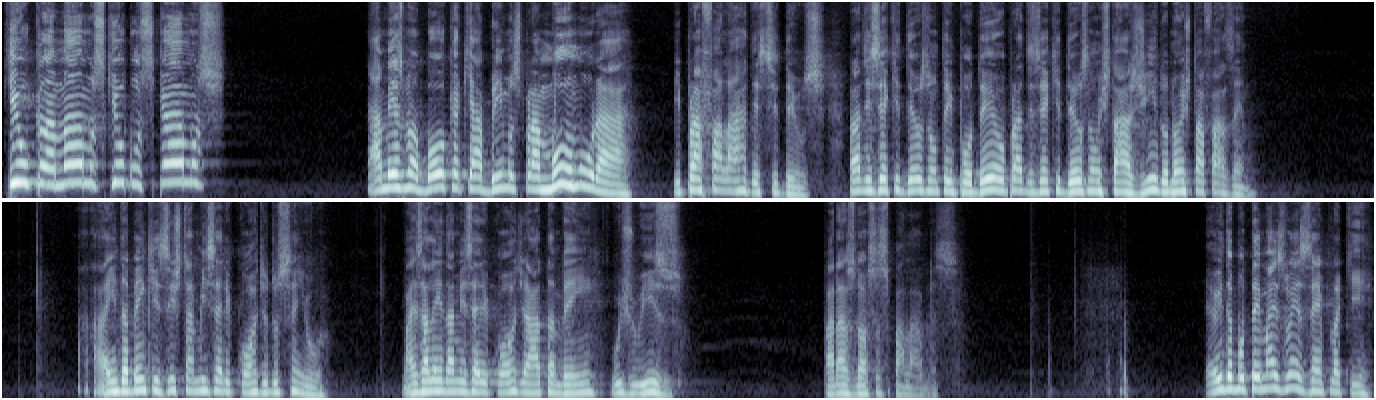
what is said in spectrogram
que o clamamos, que o buscamos, a mesma boca que abrimos para murmurar e para falar desse Deus, para dizer que Deus não tem poder ou para dizer que Deus não está agindo não está fazendo. Ainda bem que existe a misericórdia do Senhor. Mas além da misericórdia, há também o juízo para as nossas palavras. Eu ainda botei mais um exemplo aqui.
